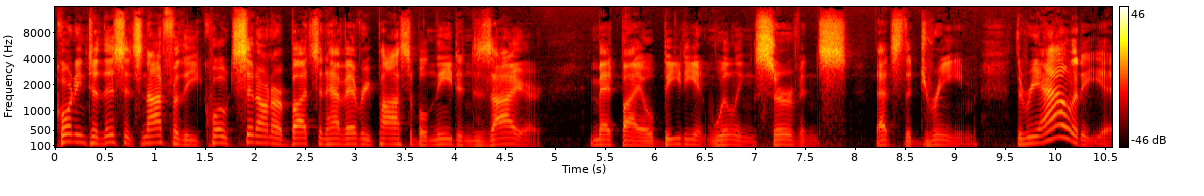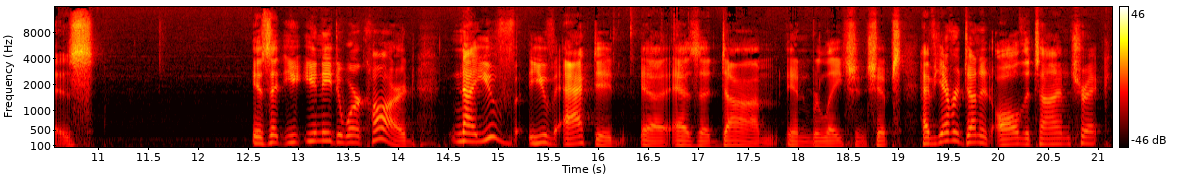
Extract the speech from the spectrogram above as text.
According to this, it's not for the quote sit on our butts and have every possible need and desire met by obedient, willing servants. That's the dream. The reality is is that you, you need to work hard. Now you've you've acted uh, as a dom in relationships. Have you ever done it all the time, Trick?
